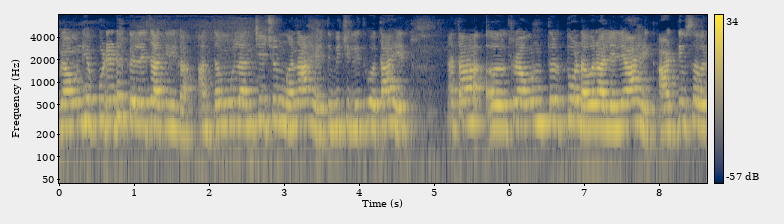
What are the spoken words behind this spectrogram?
ग्राउंड हे पुढे ढकलले जातील का? आता मुलांचे जे मन आहे ते विचलित होत आहेत आता ग्राउंड तर तोंडावर आलेले आहेत. आठ दिवसावर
